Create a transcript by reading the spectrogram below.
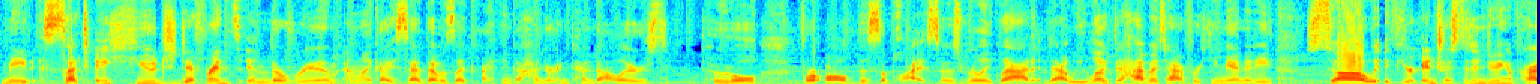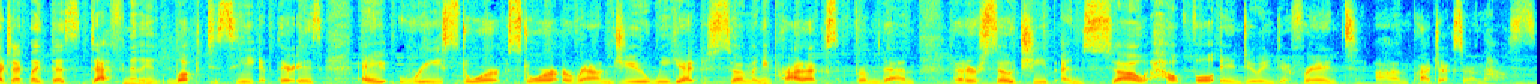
made such a huge difference in the room. And like I said, that was like, I think $110 total for all the supplies. So I was really glad that we looked at Habitat for Humanity. So if you're interested in doing a project like this, definitely look to see if there is a restore store around you. We get so many products from them that are so cheap and so helpful in doing different um, projects around the house.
